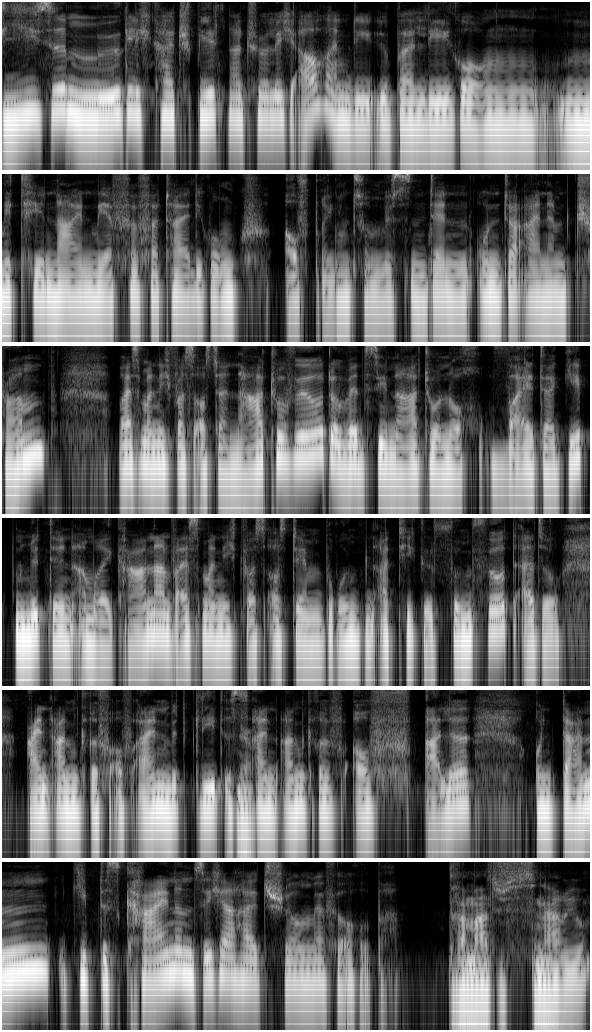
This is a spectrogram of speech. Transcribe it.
Diese Möglichkeit spielt natürlich auch in die Überlegung mit hinein, mehr für Verteidigung aufbringen zu müssen. Denn unter einem Trump weiß man nicht, was aus der NATO wird. Und wenn es die NATO noch weiter gibt mit den Amerikanern, weiß man nicht, was aus dem berühmten Artikel 5 wird. Also ein Angriff auf ein Mitglied ist ja. ein Angriff auf alle. Und dann gibt es keinen Sicherheitsschirm mehr für Europa. Dramatisches Szenario?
